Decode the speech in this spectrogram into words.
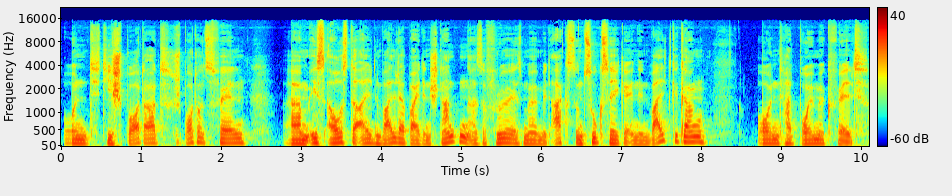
und die Sportart Sportholzfällen ähm, ist aus der alten Waldarbeit entstanden. Also früher ist man mit Axt und Zugsäge in den Wald gegangen und hat Bäume gefällt.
